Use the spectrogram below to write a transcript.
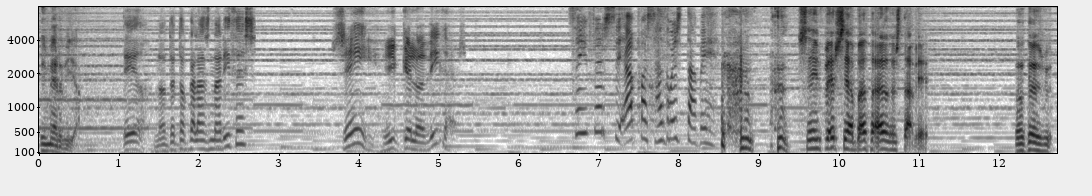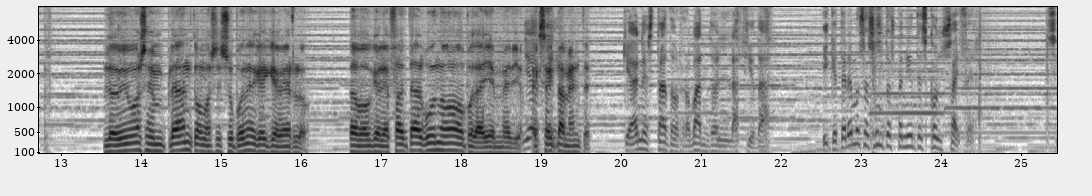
Primer día. Tío, ¿no te toca las narices? Sí, y que lo digas. Seifer se ha pasado esta vez. Safer se ha pasado esta vez. Entonces lo vimos en plan como se supone que hay que verlo. Salvo que le falta alguno por ahí en medio. Ya sé. Exactamente. Que han estado robando en la ciudad. Y que tenemos asuntos pendientes con Cypher. Si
